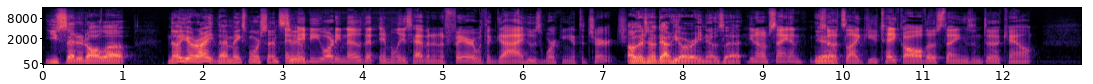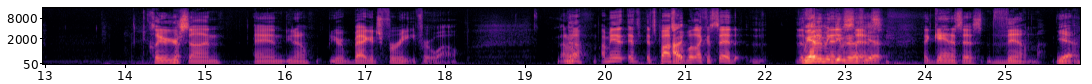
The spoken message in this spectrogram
you set it all up. No, you're right. That makes more sense too. and maybe you already know that Emily's having an affair with a guy who's working at the church. oh, there's no doubt he already knows that. You know what I'm saying? Yeah. So it's like you take all those things into account, clear your son, and you know you're baggage free for a while. I don't No. know. I mean, it, it, it's possible, I- but like I said, the we haven't thing been that he given enough says- yet. That Gannon says them. Yeah.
